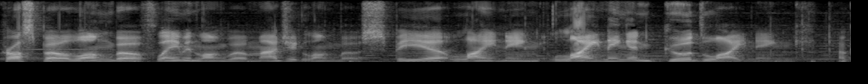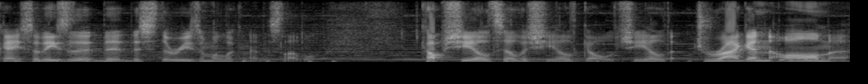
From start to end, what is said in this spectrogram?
Crossbow, longbow, flaming longbow, magic longbow, spear, lightning, lightning and good lightning. Okay, so these are the, this is the reason we're looking at this level. Copper shield, silver shield, gold shield, dragon armor.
